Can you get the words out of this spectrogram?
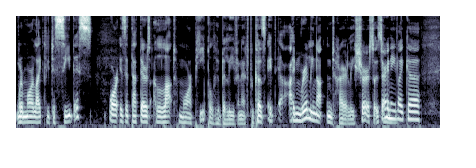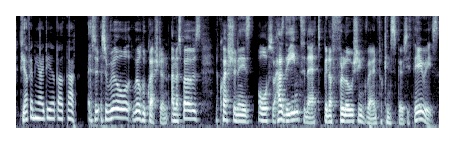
we're more likely to see this? Or is it that there's a lot more people who believe in it? Because it, I'm really not entirely sure. So, is there any like, uh, do you have any idea about that? It's a, it's a real, real good question. And I suppose the question is also has the internet been a flourishing ground for conspiracy theories?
